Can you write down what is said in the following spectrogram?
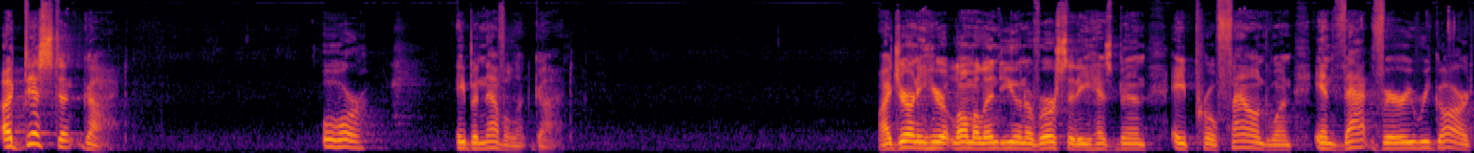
a distant God, or a benevolent God. My journey here at Loma Linda University has been a profound one in that very regard,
